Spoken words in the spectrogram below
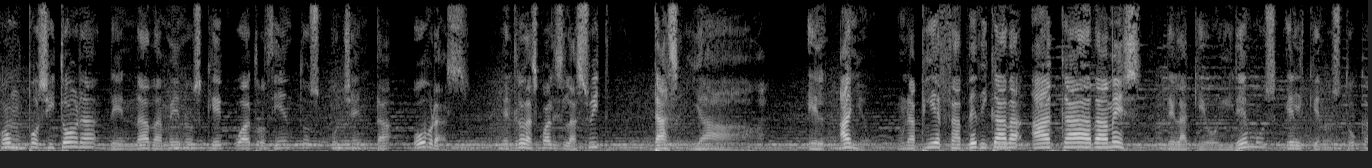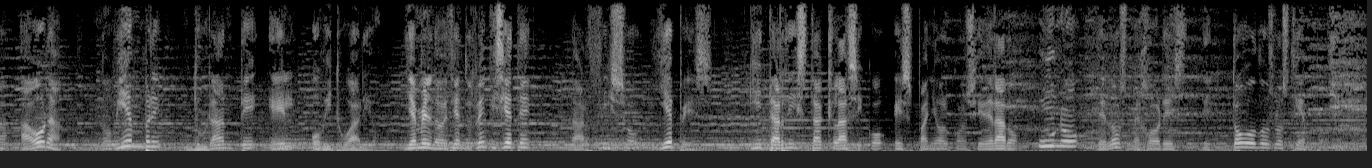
compositora de nada menos que 480 obras, entre las cuales la suite Das Jahr, el año, una pieza dedicada a cada mes, de la que oiremos el que nos toca ahora, noviembre, durante el obituario. Y en 1927, Narciso Yepes, guitarrista clásico español considerado uno de los mejores de todos los tiempos.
